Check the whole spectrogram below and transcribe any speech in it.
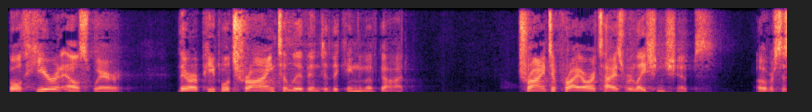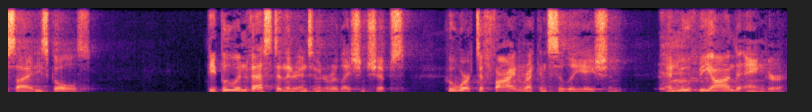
both here and elsewhere, there are people trying to live into the kingdom of God trying to prioritize relationships over society's goals. People who invest in their intimate relationships, who work to find reconciliation and move beyond anger,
